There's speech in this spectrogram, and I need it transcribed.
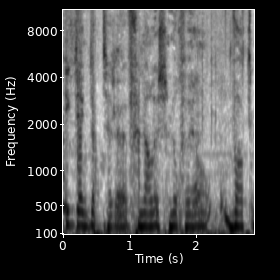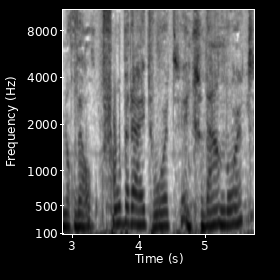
Ik denk dat er eh, van alles nog wel wat nog wel voorbereid wordt en gedaan wordt.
